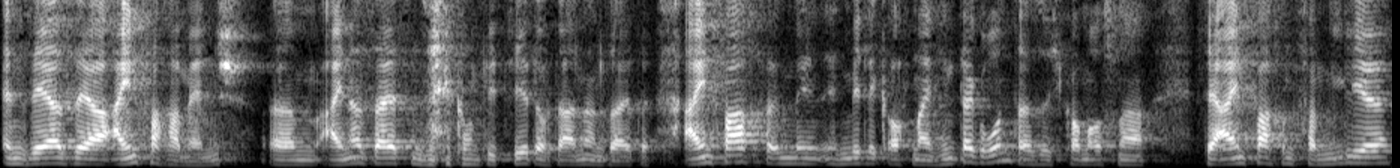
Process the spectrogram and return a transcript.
ein sehr, sehr einfacher Mensch. Ähm, einerseits und sehr kompliziert auf der anderen Seite. Einfach im, im Hinblick auf meinen Hintergrund. Also ich komme aus einer sehr einfachen Familie.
